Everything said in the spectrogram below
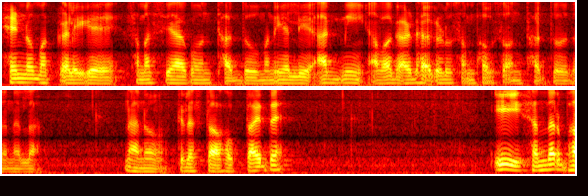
ಹೆಣ್ಣು ಮಕ್ಕಳಿಗೆ ಸಮಸ್ಯೆ ಆಗುವಂಥದ್ದು, ಮನೆಯಲ್ಲಿ ಅಗ್ನಿ ಅವಘಡಗಳು ಸಂಭವಿಸುವಂಥದ್ದು ಇದನ್ನೆಲ್ಲ ನಾನು ತಿಳಿಸ್ತಾ ಹೋಗ್ತಾ ಇದ್ದೆ. ಈ ಸಂದರ್ಭ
